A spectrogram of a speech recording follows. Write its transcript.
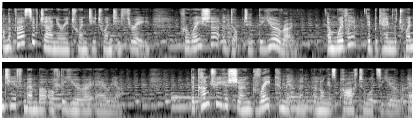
On the 1st of January 2023, Croatia adopted the euro, and with it, it became the 20th member of the euro area. The country has shown great commitment along its path towards the euro,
